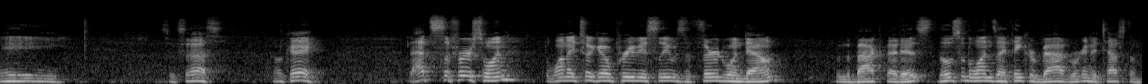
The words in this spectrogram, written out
Hey, success. Okay, that's the first one. The one I took out previously was the third one down, from the back that is. Those are the ones I think are bad. We're gonna test them.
